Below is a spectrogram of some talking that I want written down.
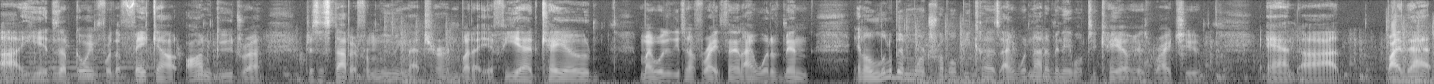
Uh, he ends up going for the fake out on Goodra just to stop it from moving that turn. But if he had KO'd my Wigglytuff right then, I would have been in a little bit more trouble because I would not have been able to KO his Raichu. And uh, by that,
